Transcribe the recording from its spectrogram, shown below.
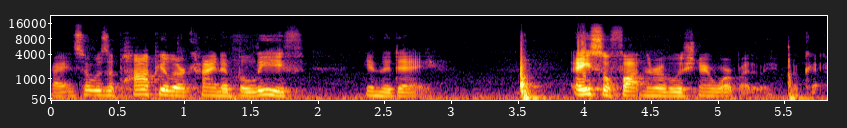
Right? And so it was a popular kind of belief in the day. Asael fought in the Revolutionary War, by the way. Okay.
